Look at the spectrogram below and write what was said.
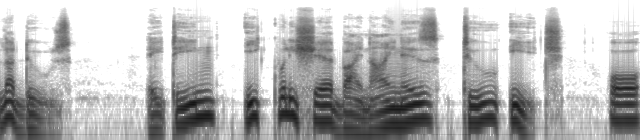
laddus. 18 equally shared by 9 is 2 each, or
